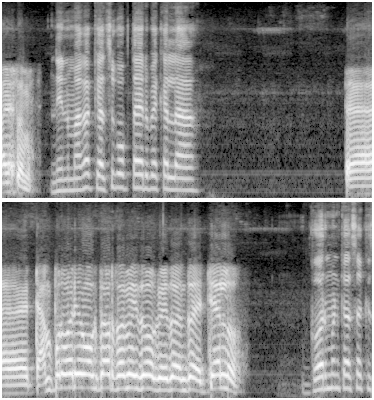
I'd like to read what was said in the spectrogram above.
ಆಯ್ತು. ಸ್ವಾಮಿ ನಿನ್ನ ಮಗ ಕೆಲ್ಸಕ್ಕೆ ಹೋಗ್ತಾ ಇರ್ಬೇಕಲ್ಲ? ಟೆಂಪ್ರವರಿ ಹೋಗ್ತಾವ್ರ ಸ್ವಾಮಿ ಇದು ಇದು ಅಂತ ಎಚ್ ಎಲ್? ಗೌರ್ಮೆಂಟ್ ಕೆಲ್ಸಕ್ಕೆ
